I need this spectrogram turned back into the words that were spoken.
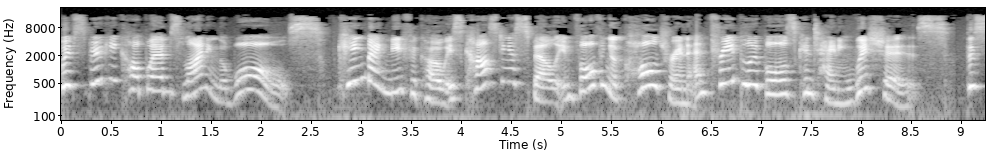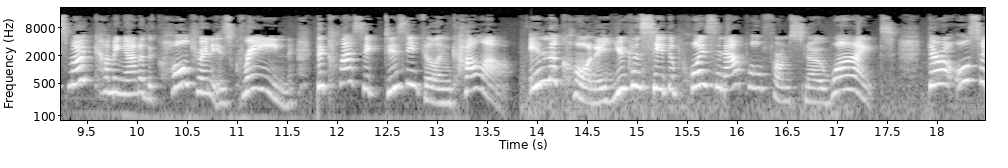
with spooky cobwebs lining the walls. King Magnifico is casting a spell involving a cauldron and three blue balls containing wishes. The smoke coming out of the cauldron is green, the classic Disney villain colour. In the corner, you can see the poison apple from Snow White. There are also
